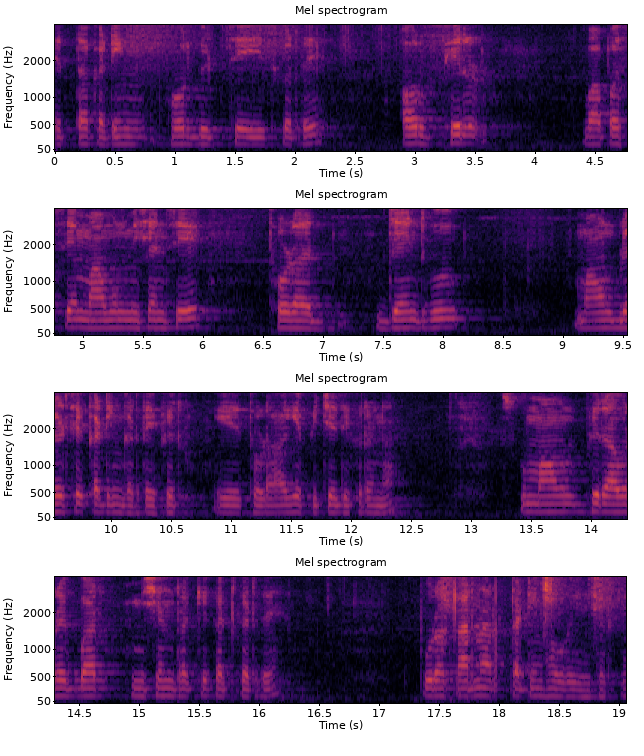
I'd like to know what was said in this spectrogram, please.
इतना कटिंग होल बिट से यूज़ करते। और फिर वापस से मामूल मिशन से थोड़ा जॉइंट को माउंट ब्लेड से कटिंग करते फिर। ये थोड़ा आगे पीछे दिख रहा ना। उसको माउंट फिर और एक बार मिशन रख के कट करते। पूरा कार्नर कटिंग हो गई इधर के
